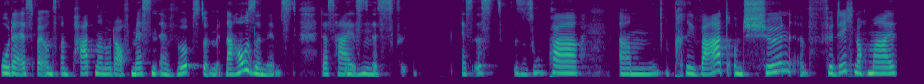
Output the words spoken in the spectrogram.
oder es bei unseren Partnern oder auf Messen erwirbst und mit nach Hause nimmst. Das heißt, mhm. es, es ist super ähm, privat und schön für dich nochmal,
